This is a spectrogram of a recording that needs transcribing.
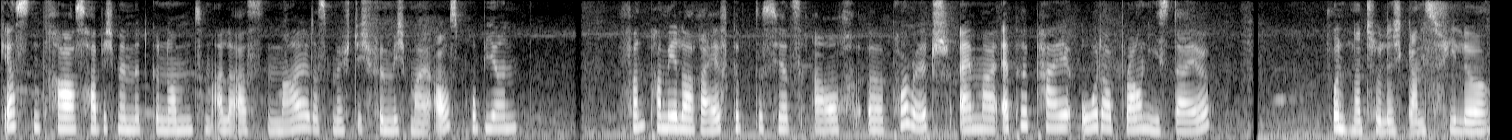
Gerstengras habe ich mir mitgenommen zum allerersten Mal. Das möchte ich für mich mal ausprobieren. Von Pamela Reif gibt es jetzt auch äh, Porridge, einmal Apple Pie oder Brownie Style. Und natürlich ganz viele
